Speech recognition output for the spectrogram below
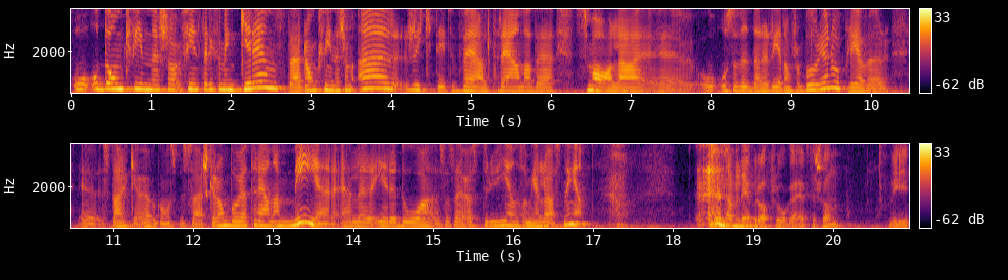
Och, och de kvinnor som, finns det liksom en gräns där? De kvinnor som är riktigt vältränade, smala eh, och, och så vidare redan från början upplever eh, starka övergångsbesvär. Ska de börja träna mer eller är det då så att säga, östrogen som är lösningen? Nej, men det är en bra fråga eftersom vi,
